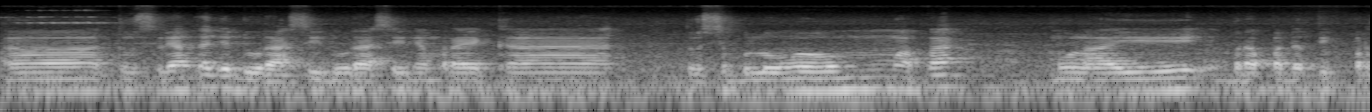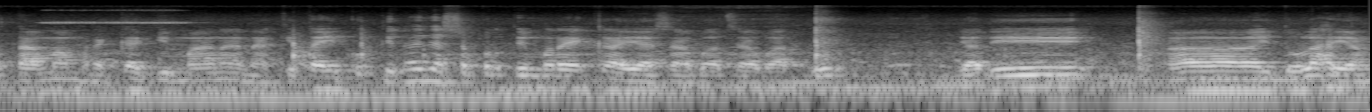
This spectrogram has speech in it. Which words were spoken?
Uh, terus lihat aja durasi durasinya mereka. Terus sebelum apa mulai berapa detik pertama mereka gimana. Nah kita ikutin aja seperti mereka ya sahabat-sahabatku. Jadi uh, itulah yang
